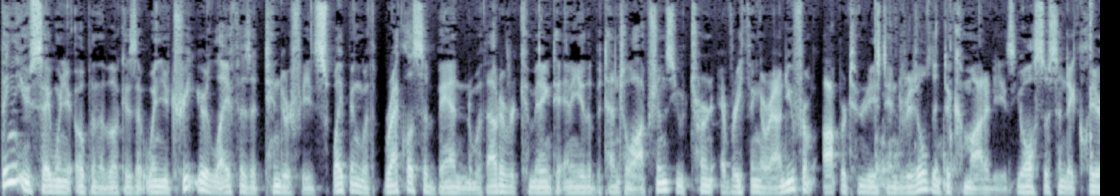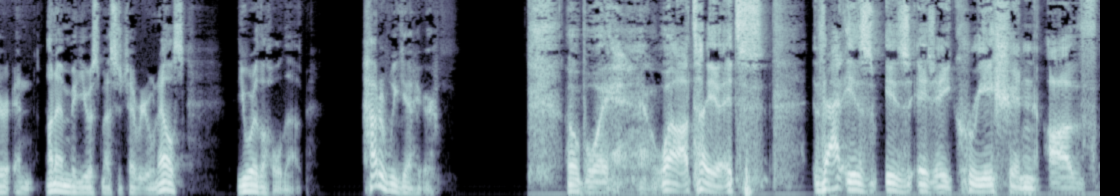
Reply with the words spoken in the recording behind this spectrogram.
thing you say when you open the book is that when you treat your life as a Tinder feed, swiping with reckless abandon without ever committing to any of the potential options, you turn everything around you from opportunities to individuals into commodities. You also send a clear and unambiguous message to everyone else you are the holdout. How did we get here? Oh boy. Well, I'll tell you, it's that is is is a creation of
